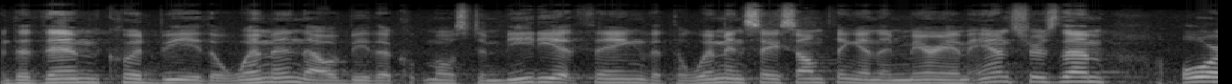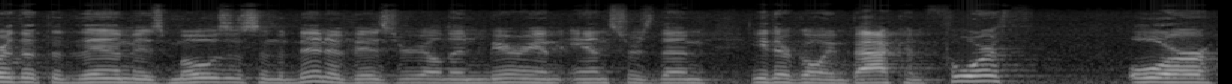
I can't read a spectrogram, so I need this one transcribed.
And the them could be the women, that would be the most immediate thing, that the women say something and then Miriam answers them, or that the them is Moses and the men of Israel, and then Miriam answers them, either going back and forth or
